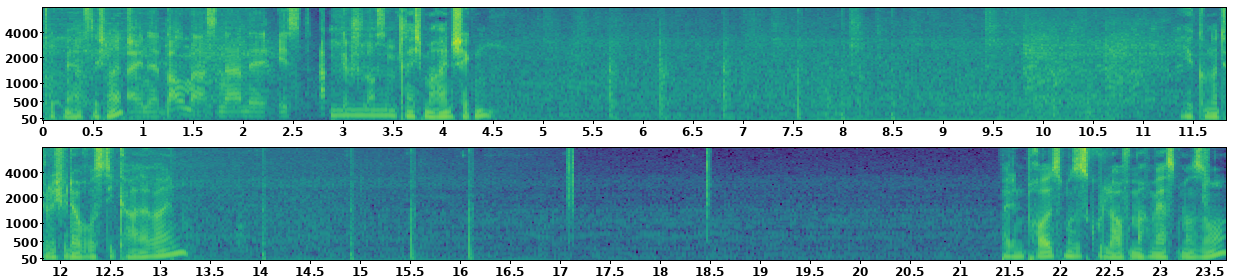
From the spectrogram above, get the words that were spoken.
Tut mir herzlich leid. Eine Baumaßnahme ist abgeschlossen. Hm, gleich mal reinschicken. Hier kommt natürlich wieder rustikal rein. Bei den Prolls muss es gut laufen. Machen wir erstmal so.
